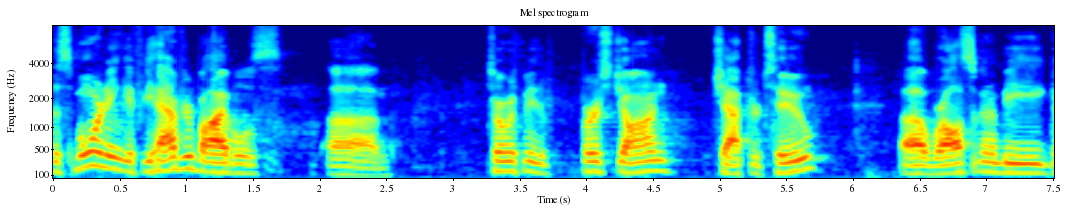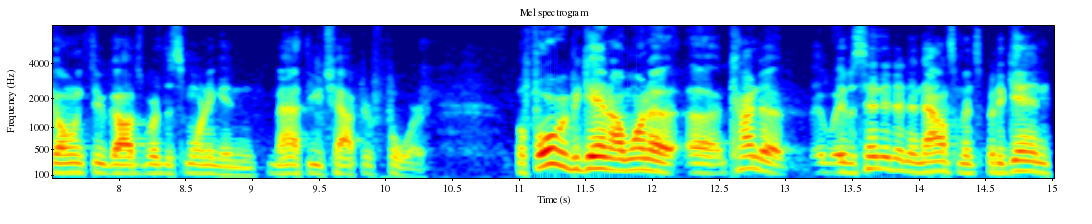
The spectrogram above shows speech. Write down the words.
this morning, if you have your Bibles, uh, turn with me to 1 John chapter 2. Uh, we're also going to be going through God's Word this morning in Matthew chapter 4. Before we begin, I want to uh, kind of, it was hinted in announcements, but again,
